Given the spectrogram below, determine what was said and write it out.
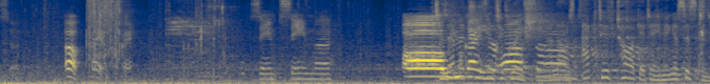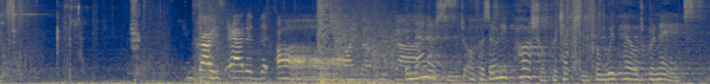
So. Oh, hey, okay. Same, same, uh... Oh, you Telemetry guys are integration awesome! allows active target aiming assistance. You guys added the... Oh, I love you guys. The nanosuit offers only partial protection from withheld grenades.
